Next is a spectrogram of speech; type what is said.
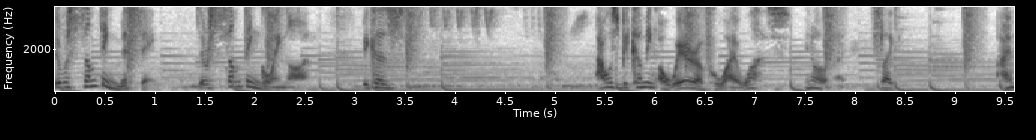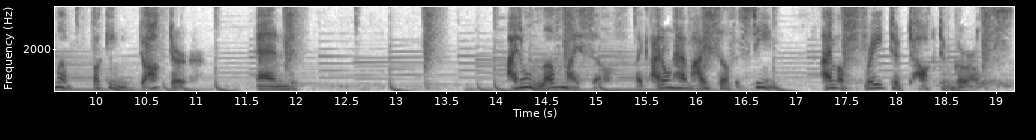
there was something missing. There was something going on because I was becoming aware of who I was. You know, it's like I'm a fucking doctor and I don't love myself. Like, I don't have high self esteem. I'm afraid to talk to girls.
